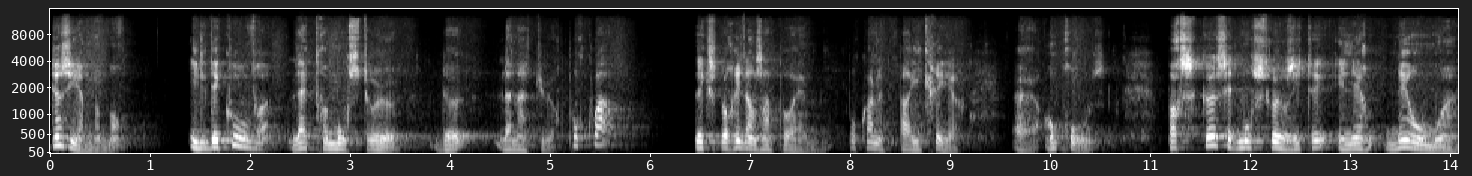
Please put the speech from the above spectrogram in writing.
Deuxièmement, il découvre l'être monstrueux de la nature. Pourquoi l'explorer dans un poème? Pourquoi ne pas écrire euh, en prose? Parce que cette monstruosité est néanmoins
